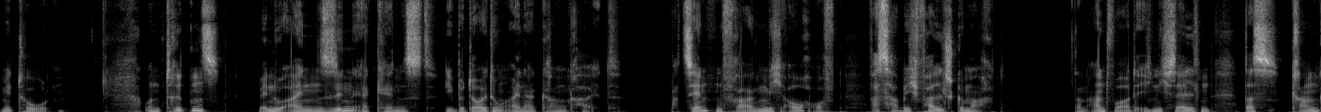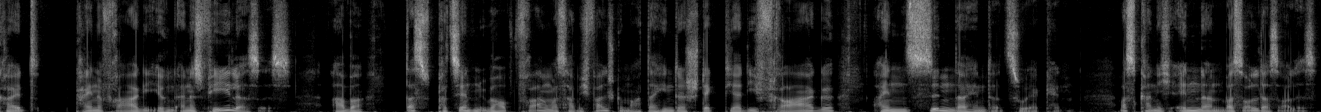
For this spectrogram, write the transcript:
Methoden. Und drittens, wenn du einen Sinn erkennst, die Bedeutung einer Krankheit. Patienten fragen mich auch oft, was habe ich falsch gemacht? Dann antworte ich nicht selten, dass Krankheit keine Frage irgendeines Fehlers ist. Aber dass Patienten überhaupt fragen, was habe ich falsch gemacht, dahinter steckt ja die Frage, einen Sinn dahinter zu erkennen. Was kann ich ändern? Was soll das alles?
